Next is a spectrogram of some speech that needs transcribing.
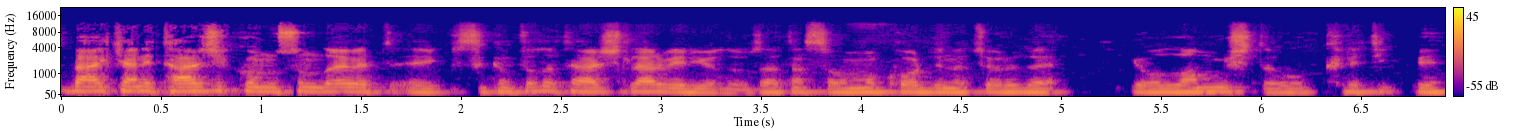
Belki hani tercih konusunda evet e, sıkıntılı tercihler veriyordu. Zaten savunma koordinatörü de yollanmıştı o kritik bir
